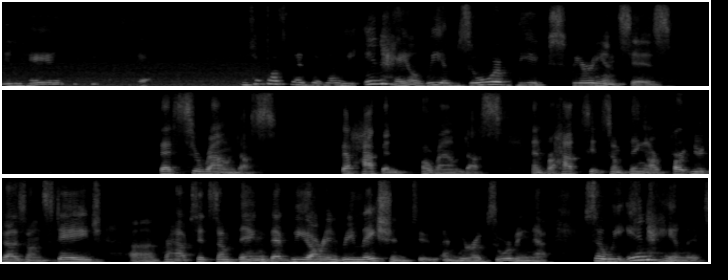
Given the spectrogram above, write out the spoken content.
inhale, and exhale. And Chekhov says that when we inhale, we absorb the experiences that surround us, that happen around us and perhaps it's something our partner does on stage. Uh, perhaps it's something that we are in relation to and we're absorbing that. So we inhale it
